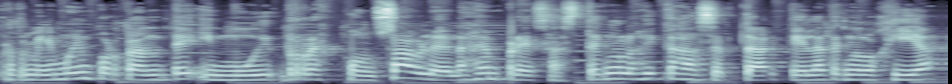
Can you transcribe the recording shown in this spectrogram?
pero también es muy importante y muy responsable de las empresas tecnológicas aceptar que la tecnología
